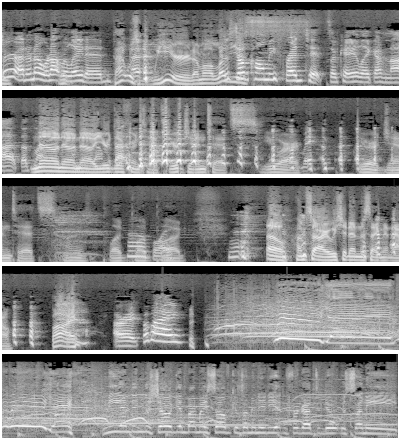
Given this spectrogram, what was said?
sister i don't know we're not related That was Uh, weird. I'm all love Just you. don't call me Fred Tits, okay? Like I'm not. That's not, No, no, no. You're with that. different tits. You're Jen tits. You are. Man. You're a Jen tits. Oh, Plug, Oh, plug, boy. plug. Oh, I'm sorry. We should end the segment now. Bye. All right. Bye bye. Woo! Yay! Woo! Woo! Yay! Me ending the show again by myself because I'm an idiot and forgot to do it with Sunny.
